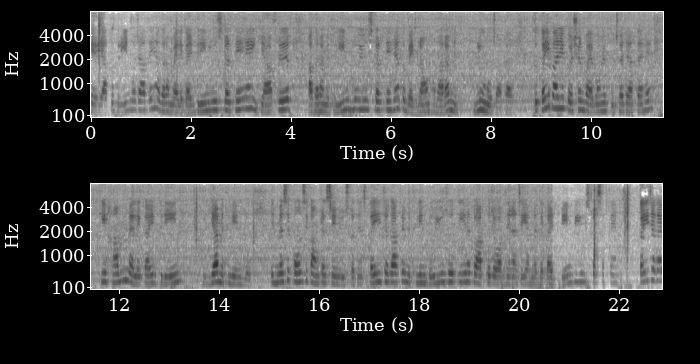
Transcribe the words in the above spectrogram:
या तो ग्रीन हो जाते हैं अगर हम मेलेकाइट ग्रीन यूज़ करते हैं या फिर अगर हम मिथिलीन ब्लू यूज़ करते हैं तो बैकग्राउंड हमारा ब्लू हो जाता है। तो कई बार ये क्वेश्चन वाइवा में पूछा जाता है कि हम मेलेकाइट ग्रीन या मिथिलीन ब्लू इनमें से कौन सी काउंटर स्टेन यूज़ करते हैं? कई जगह पे मिथिलीन ब्लू यूज़ होती है तो आपको जवाब देना चाहिए, हम मेलेकाइट ग्रीन भी यूज़ कर सकते हैं। कई जगह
